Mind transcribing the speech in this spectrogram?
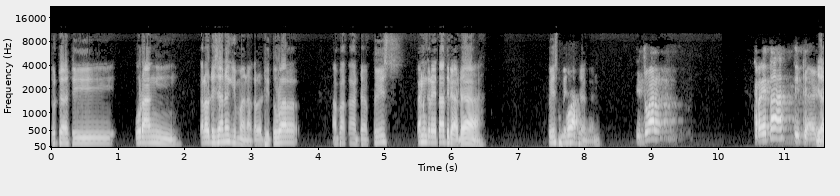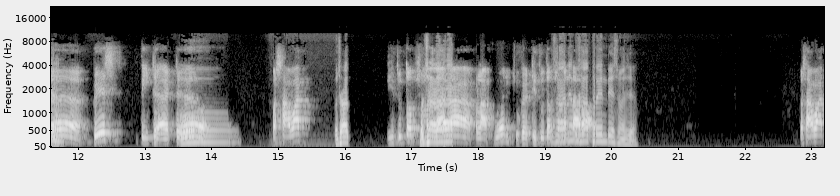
sudah dikurangi. Kalau di sana gimana? Kalau di Tual apakah ada bis? Kan kereta tidak ada. Bis bis Wah. ada kan? Itual kereta tidak ada, Ya. bis tidak ada, Oh, pesawat pesawat ditutup Pesawat- sementara, pelabuhan juga ditutup pesawatnya sementara. pesawat perintis mas ya. Pesawat,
